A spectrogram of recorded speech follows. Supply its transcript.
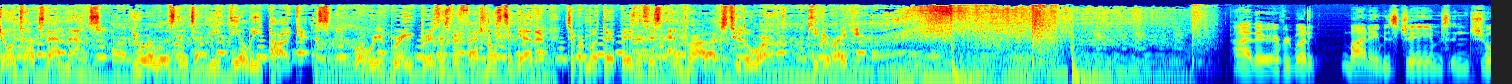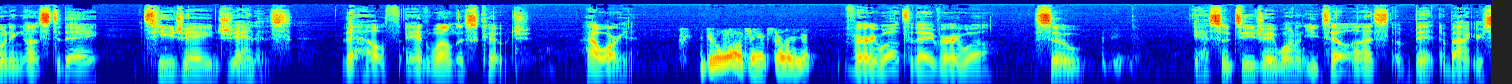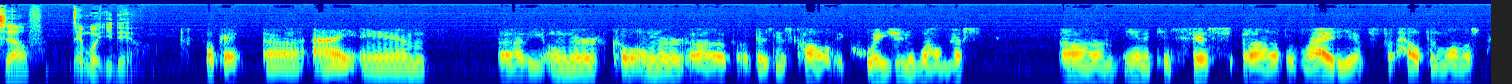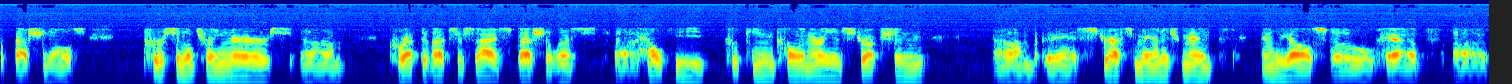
Don't touch that mouse. You are listening to Meet the Elite Podcast, where we bring business professionals together to promote their businesses and products to the world. Keep it right here. Hi there, everybody. My name is James, and joining us today, TJ Janis, the health and wellness coach. How are you? Doing well, James. How are you? Very well today, very well. So, yeah, so TJ, why don't you tell us a bit about yourself and what you do? Okay. Uh, I am uh, the owner, co owner of a business called Equation Wellness. Um, and it consists of a variety of health and wellness professionals, personal trainers, um, corrective exercise specialists, uh, healthy cooking, culinary instruction, um, stress management, and we also have uh,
